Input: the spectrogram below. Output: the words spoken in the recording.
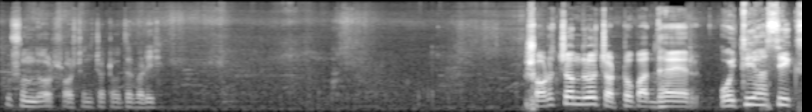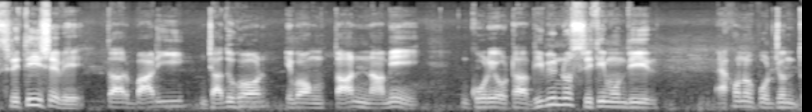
খুব সুন্দর শরৎচন্দ্র চট্টোপাধ্যায়ের বাড়ি। শরৎচন্দ্র চট্টোপাধ্যায়ের ঐতিহাসিক স্মৃতি হিসেবে তার বাড়ি, জাদুঘর এবং তার নামে গড়ে ওঠা বিভিন্ন স্মৃতি মন্দির এখনও পর্যন্ত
